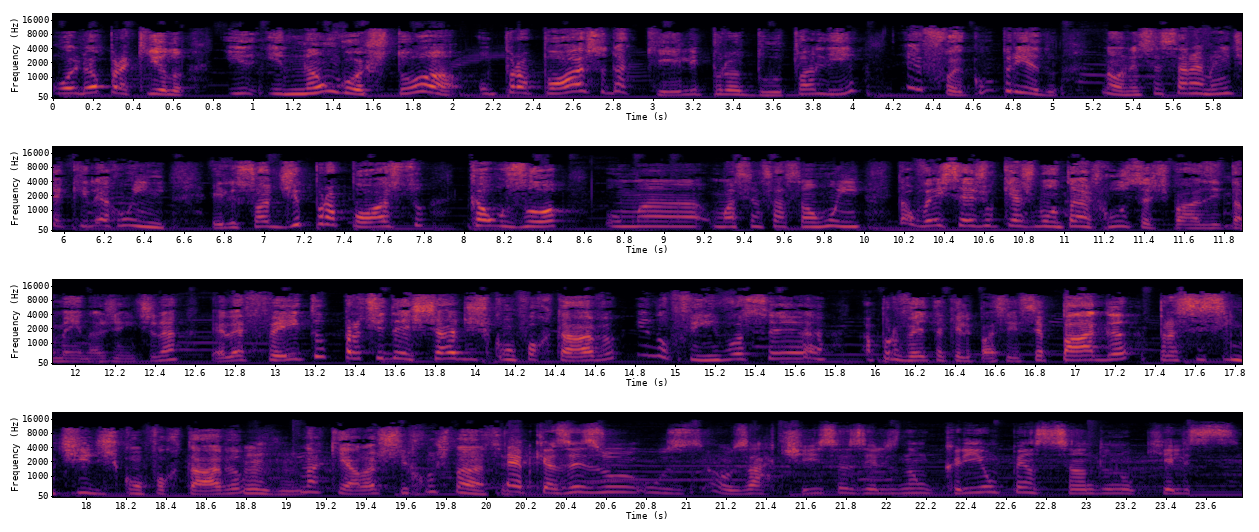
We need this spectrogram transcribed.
olhou para aquilo e, e não gostou, o propósito daquele produto ali foi cumprido. Não necessariamente aquilo é ruim. Ele só de propósito causou uma, uma sensação ruim. Talvez seja o que as montanhas russas fazem também na gente, né? Ela é feita para te deixar desconfortável e no fim você aproveita aquele passeio. Você paga para se sentir desconfortável uhum. naquelas circunstâncias. É, porque às vezes os, os artistas, eles não criam pensando no que eles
